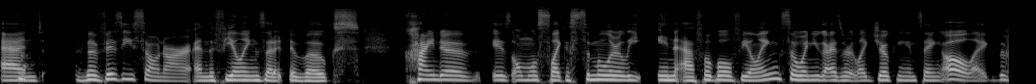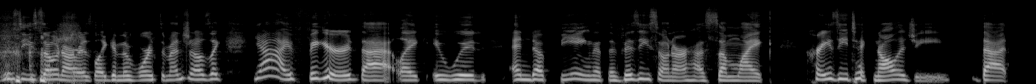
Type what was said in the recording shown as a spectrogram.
And the Visi-Sonor and the feelings that it evokes kind of is almost like a similarly ineffable feeling. So when you guys are like joking and saying, "Oh, like the Visi sonar is like in the fourth dimension," I was like, "Yeah, I figured that like it would end up being that the Visi-Sonor has some like crazy technology that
